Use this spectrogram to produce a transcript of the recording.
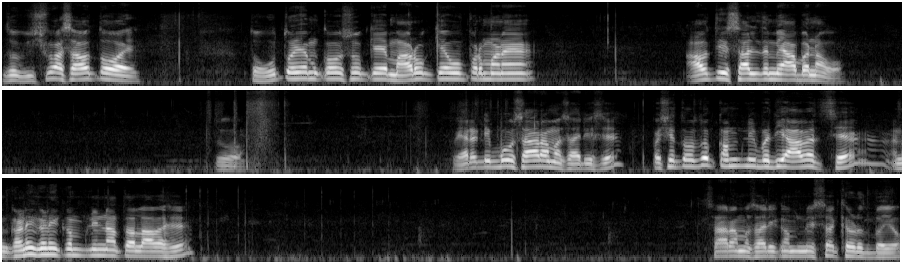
જો વિશ્વાસ આવતો હોય, તો હું તો એમ કહું છું કે મારું કહેવું પ્રમાણે આવતી સાલ તમે આ બનાવો. જો વેરાયટી બહુ સારામાં સારી છે. પછી તો જો કંપની બધી આવે જ છે અને ઘણી ઘણી કંપનીના તલ આવે છે. સારામાં સારી કંપની છે ખેડૂત ભાઈઓ.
